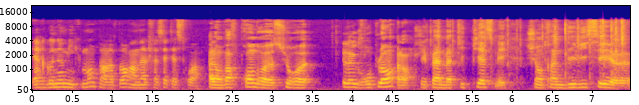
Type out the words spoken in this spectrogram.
ergonomiquement par rapport à un Alpha 7 S3. Alors on va reprendre sur le gros plan. Alors, je n'ai pas ma petite pièce, mais je suis en train de dévisser euh,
